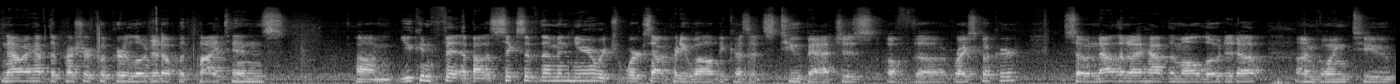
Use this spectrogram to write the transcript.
Now I have the pressure cooker loaded up with pie tins. Um, you can fit about six of them in here, which works out pretty well because it's two batches of the rice cooker. So now that I have them all loaded up, I'm going to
